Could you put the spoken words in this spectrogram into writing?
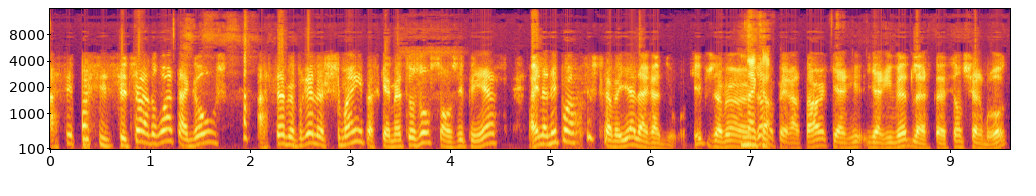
Elle sait pas si c'est-tu à droite, à gauche? Elle sait à peu près le chemin parce qu'elle met toujours son GPS. L'année passée, je travaillais à la radio, OK? Puis j'avais un jeune opérateur qui arrivait de la station de Sherbrooke.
